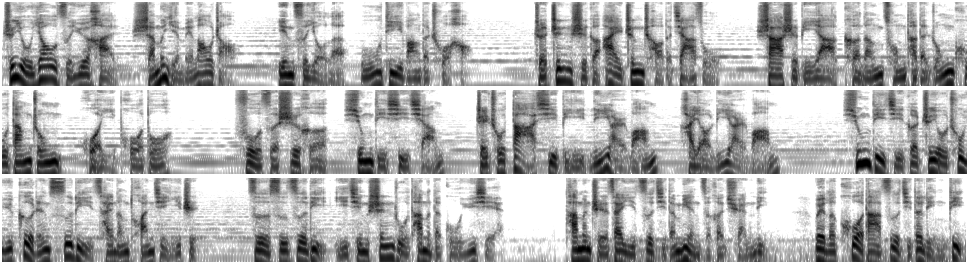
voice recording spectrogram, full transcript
只有幺子约翰什么也没捞着，因此有了无帝王的绰号。这真是个爱争吵的家族。莎士比亚可能从他的荣枯当中获益颇多。父子失和，兄弟戏强，这出大戏比《李尔王》还要李尔王。兄弟几个只有出于个人私利才能团结一致，自私自利已经深入他们的骨与血。他们只在意自己的面子和权力，为了扩大自己的领地，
